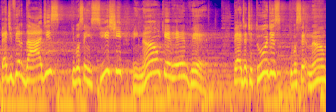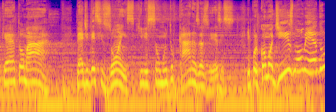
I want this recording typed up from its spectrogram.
pede verdades que você insiste em não querer ver, pede atitudes que você não quer tomar, pede decisões que lhe são muito caras às vezes. E por comodismo ou medo,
